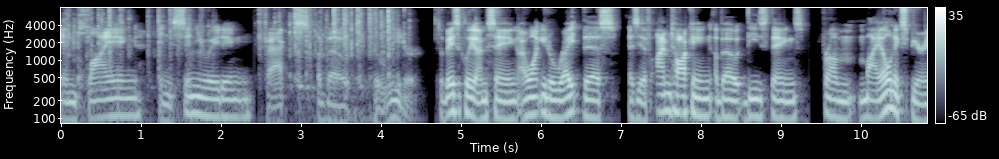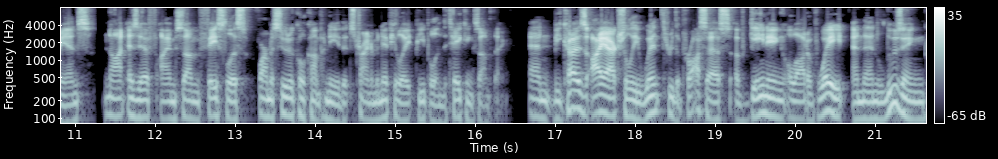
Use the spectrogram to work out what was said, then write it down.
implying, insinuating facts about the reader. So basically, I'm saying I want you to write this as if I'm talking about these things from my own experience, not as if I'm some faceless pharmaceutical company that's trying to manipulate people into taking something. And because I actually went through the process of gaining a lot of weight and then losing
